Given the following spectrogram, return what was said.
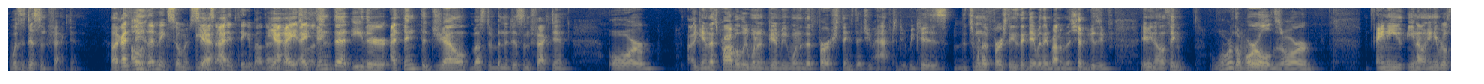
was a disinfectant like i Oh, that makes so much sense. Yeah, I, I- didn't think about that. yeah That I, I think sense. that either i think the gel must have been a disinfectant or again that's probably one going to be one of the first things that you have to do because it's one of the first things they did when they brought him the ship because if you know think war of the worlds or any you know any real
